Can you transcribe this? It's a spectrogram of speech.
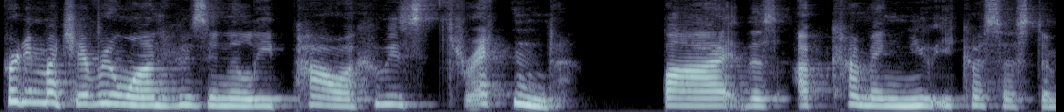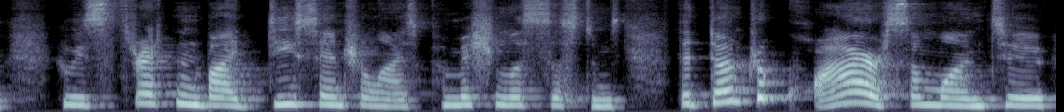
pretty much everyone who's in elite power who is threatened by this upcoming new ecosystem, who is threatened by decentralized permissionless systems that don't require someone to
